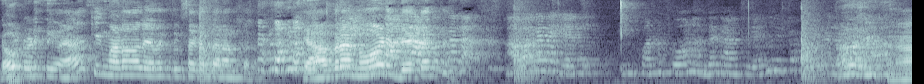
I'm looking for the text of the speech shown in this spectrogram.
ಡೌಟ್ ಹೊಡಿತೀವಿ ಯಾಕೆ ಹಿಂಗ್ ಮಾಡೋವಲ್ಲ ಎದಕ್ ದುಗ್ಸಾಕತ್ತಾನ ಅಂತ. ಕ್ಯಾಮ್ರಾ ನೋಡಿ ಬೇಕಂತ. ಹಾ.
